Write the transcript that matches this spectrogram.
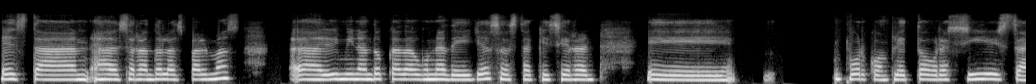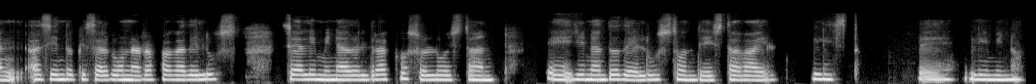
Están ah, cerrando las palmas, ah, eliminando cada una de ellas hasta que cierran eh, por completo. Ahora sí están haciendo que salga una ráfaga de luz. Se ha eliminado el Draco, solo están eh, llenando de luz donde estaba él. Listo. Eh, eliminó.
